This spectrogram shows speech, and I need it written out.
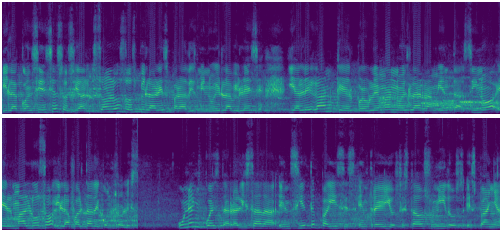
y la conciencia social son los dos pilares para disminuir la violencia y alegan que el problema no es la herramienta, sino el mal uso y la falta de controles. Una encuesta realizada en siete países, entre ellos Estados Unidos, España,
